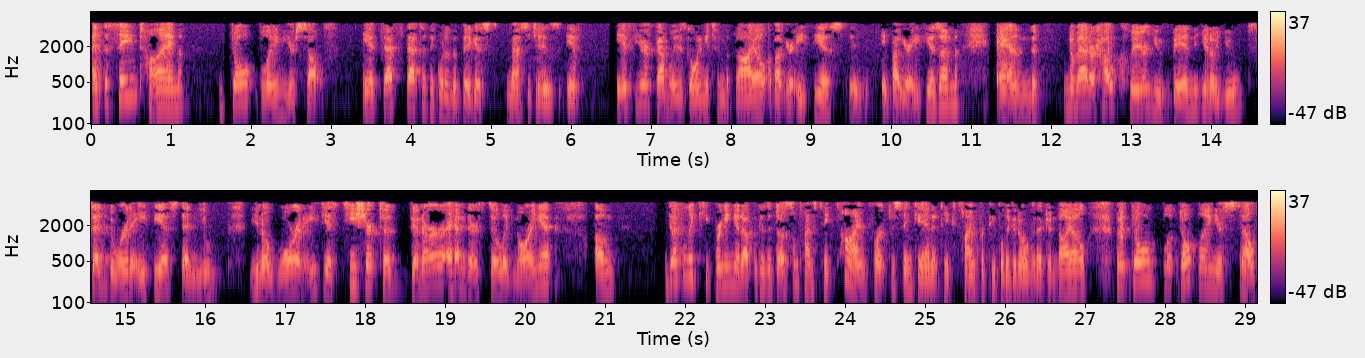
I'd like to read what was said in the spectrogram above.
at the same time, don't blame yourself. If that's that's I think one of the biggest messages. If if your family is going into denial about your atheist about your atheism and no matter how clear you've been, you know, you said the word atheist and you, you know, wore an atheist T-shirt to dinner and they're still ignoring it. Um, definitely keep bringing it up because it does sometimes take time for it to sink in. It takes time for people to get over their denial, but don't don't blame yourself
